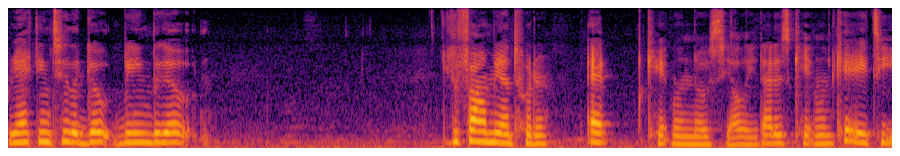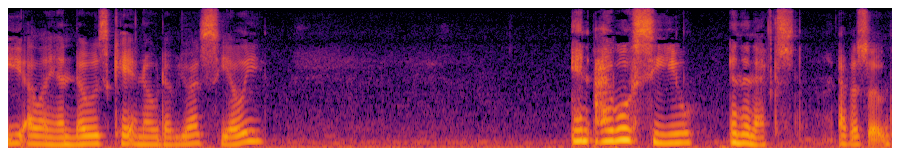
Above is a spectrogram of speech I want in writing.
Reacting to the GOAT being the GOAT. You can follow me on Twitter at Katelan Knows CLE. That is Katelan, K A T E L A N, knows K N O W S C L E. And I will see you in the next episode.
